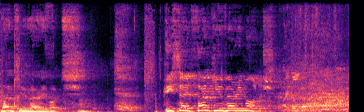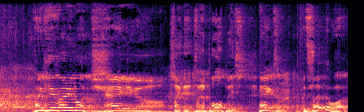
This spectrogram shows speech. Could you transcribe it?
Thank you very much. He said, thank you very much. Thank you very much. There you go. It's like the, it's like the Pope, this. Excellent. It's like the what?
